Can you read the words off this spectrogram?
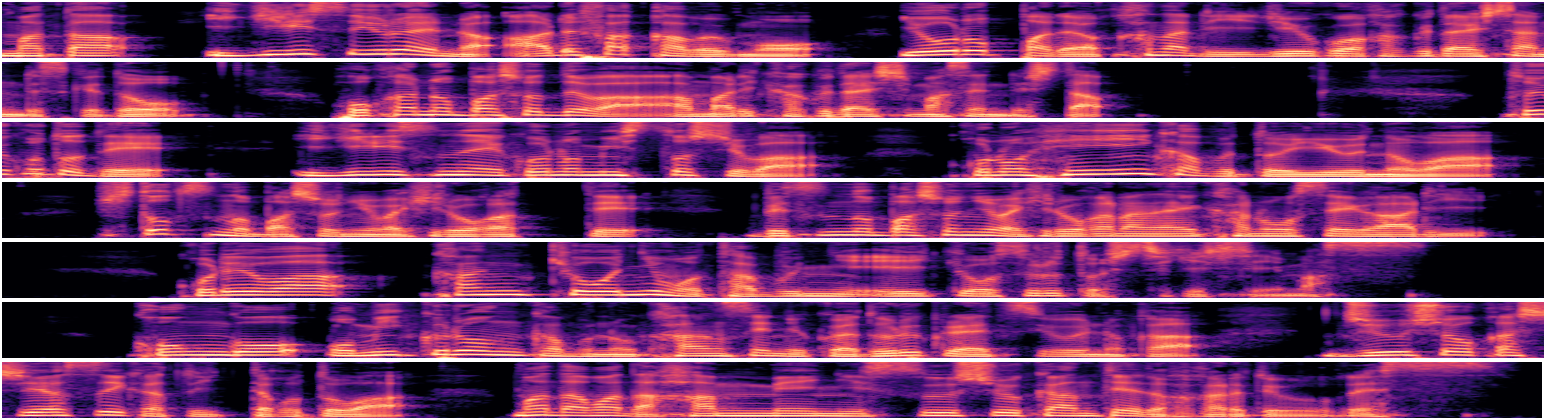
また、イギリス由来のアルファ株もヨーロッパではかなり流行が拡大したんですけど、他の場所ではあまり拡大しませんでした。ということで、イギリスのエコノミスト誌は、この変異株というのは、一つの場所には広がって別の場所には広がらない可能性があり、これは環境にも多分に影響すると指摘しています。今後、オミクロン株の感染力がどれくらい強いのか、重症化しやすいかといったことは、まだまだ判明に数週間程度かかるということです。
